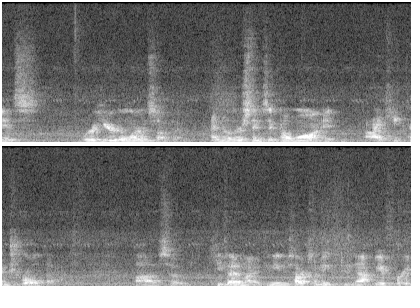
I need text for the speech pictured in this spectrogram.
It's, we're here to learn something. I know there's things that go on. It, I can't control that. Uh, so keep that in mind. If you need to talk to somebody, do not be afraid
